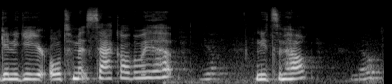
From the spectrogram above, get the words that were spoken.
Gonna get your ultimate sack all the way up? Yep. Need some help? Nope.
